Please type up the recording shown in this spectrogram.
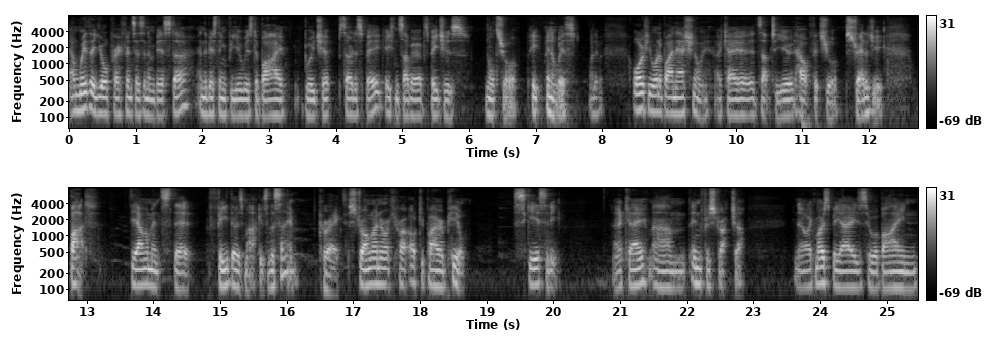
And whether your preference as an investor and the best thing for you is to buy blue chip, so to speak, eastern suburbs, beaches, North Shore, inner west, whatever, or if you want to buy nationally, okay, it's up to you. And how it fits your strategy, but the elements that feed those markets are the same Correct. strong owner occupier appeal, scarcity, okay, um, infrastructure. You know, like most BAs who are buying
